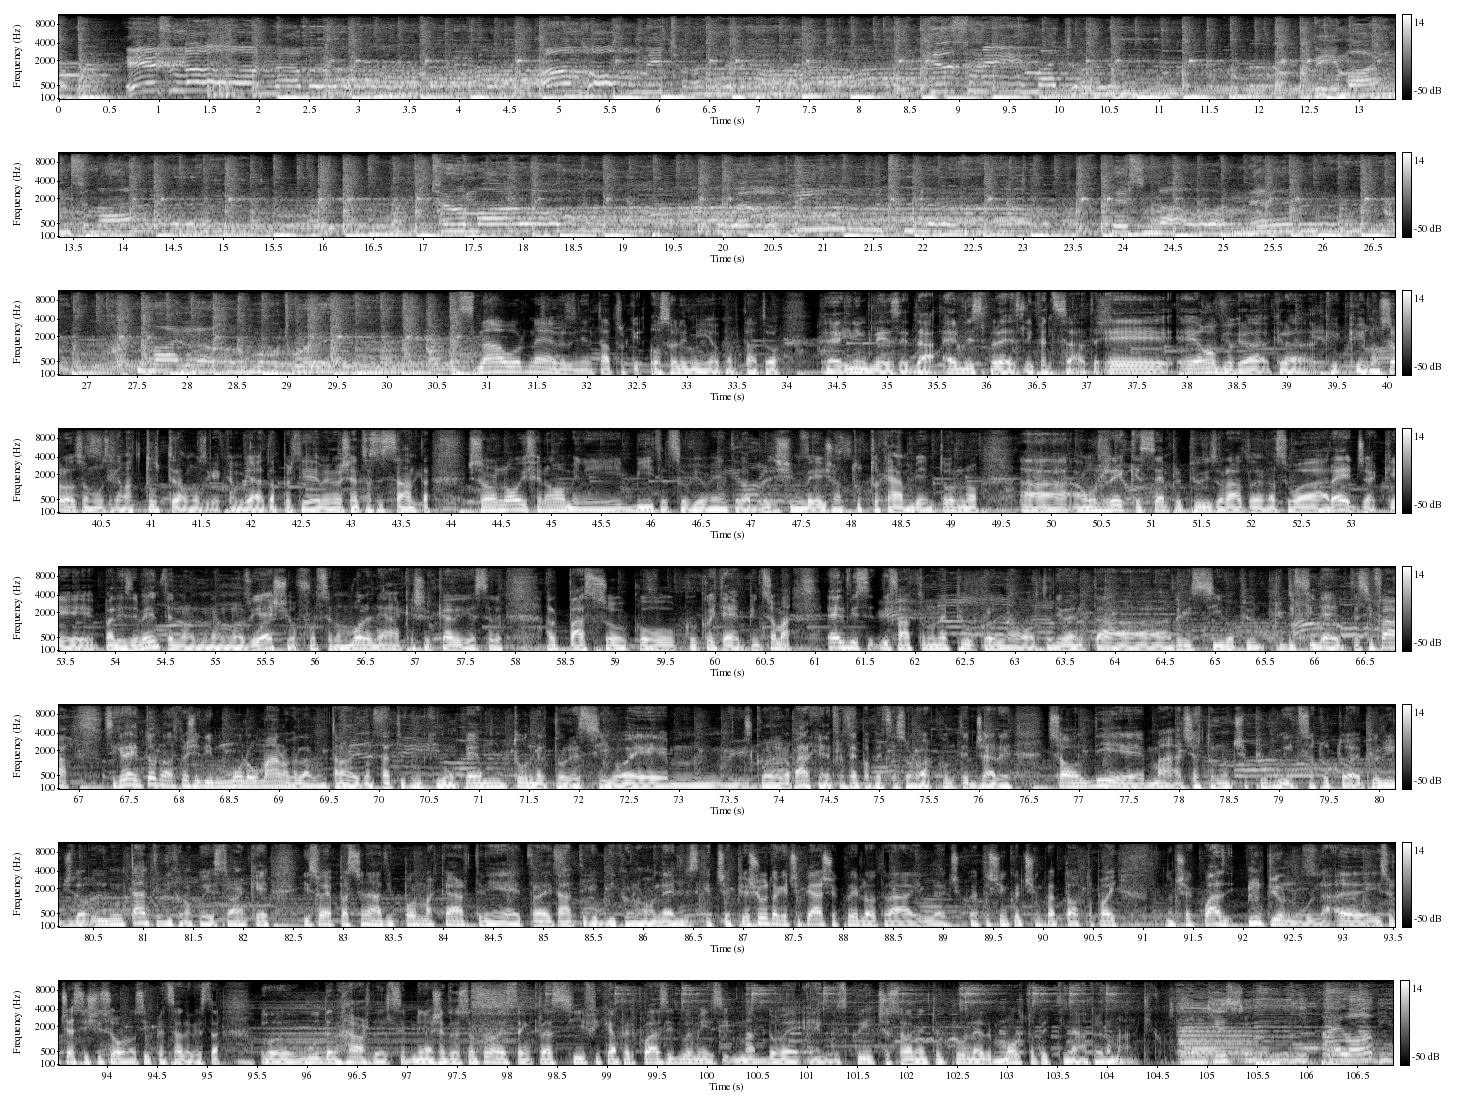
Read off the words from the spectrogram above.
Now or Never, nient'altro che O Sole Mio, cantato eh, in inglese da Elvis Presley, pensate. E, è ovvio che, la- che la- che- che non solo la sua musica, ma tutta la musica è cambiata a partire dal 1960. Ci sono nuovi fenomeni, i Beatles ovviamente, la British Invasion, tutto cambia intorno a, a un re che è sempre più isolato nella sua reggia, che palesemente non, non riesce o forse non vuole neanche cercare di essere al passo co, co- coi tempi. Insomma, Elvis di fatto non è più quello di una volta, diventa remissivo, più, più diffidente. Si, fa, si crea intorno a una specie di muro umano che lo allontana dai contatti con chiunque. È un tunnel progressivo e mm, il colonnello Parker nel frattempo pensa solo a conteggiare soldi, e- ma certo non c'è più guizzo, tutto è più rigido. In tanti dicono questo, anche i suoi appassionati, Paul McCartney è tra i tanti che dicono l'Elvis che ci è piaciuto, che ci piace quello tra il 55 e il 58, poi non c'è quasi più nulla. Eh, I successi ci sono, sì, pensate questa uh, Wooden Heart del 1961 resta in classifica per quasi due mesi, ma dov'è Elvis? Qui c'è solamente un crooner molto pettinato e romantico. Can't you see I love you?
